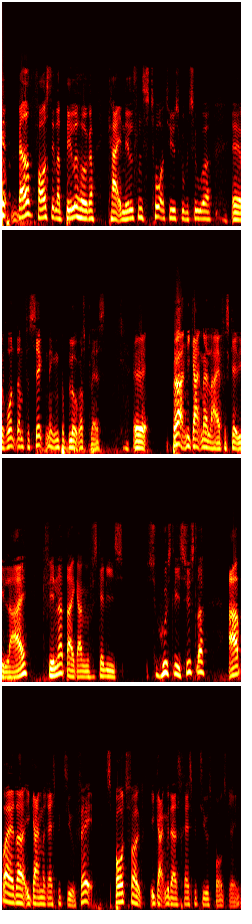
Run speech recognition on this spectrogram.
hvad forestiller billedhugger Kai Nielsens 22 skulpturer øh, rundt om forsænkningen på Blågårds Plads? Øh, børn i gang med at lege forskellige lege, kvinder, der er i gang med forskellige huslige sysler, arbejdere i gang med respektive fag, sportsfolk i gang med deres respektive sportsgrene.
